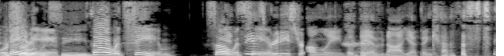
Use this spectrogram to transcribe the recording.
Or maybe so it Maybe. would seem. so it would seem. So it it seems seem. pretty strongly that they have not yet been cast.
